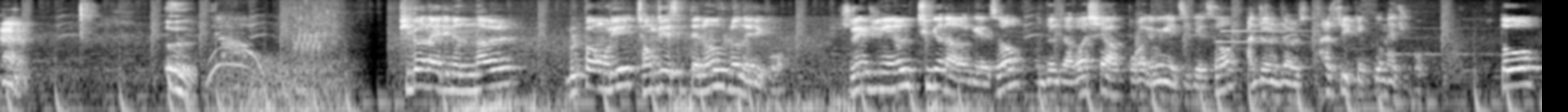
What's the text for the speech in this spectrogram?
비가 내리는 날 물방울이 정지했을 때는 흘러내리고 주행 중에는 튕겨나가게 해서 운전자가 시야 확보가 용이해지게 해서 안전운전을 할 수 있게끔 해주고 또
